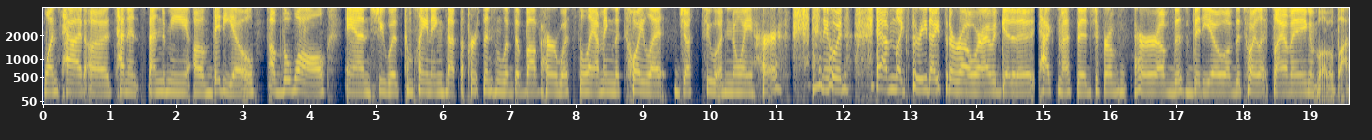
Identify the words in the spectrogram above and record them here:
once had a tenant send me a video of the wall and she was complaining that the person who lived above her was slamming the toilet just to annoy her. And it would happen like three nights in a row where I would get a text message from her of this video of the toilet slamming and blah, blah, blah.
